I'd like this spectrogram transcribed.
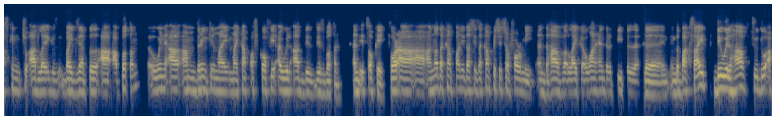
asking to add like by example a, a button when I, am drinking my my cup of coffee i will add this, this button and it's okay. For uh, uh, another company that is a competitor for me and have uh, like 100 people the, in the backside they will have to do a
